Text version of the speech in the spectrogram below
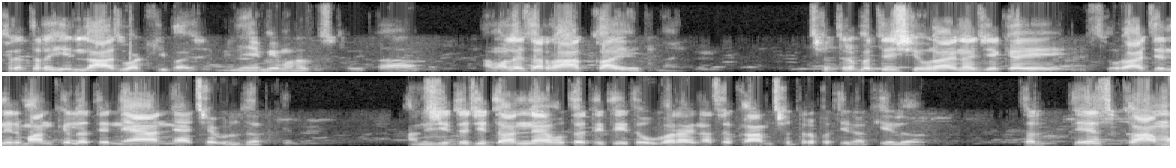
खर तर ही लाज वाटली पाहिजे. मी नेहमी म्हणत असतो का आम्हाला याचा राग का येत नाही? छत्रपती शिवरायानं जे काही स्वराज्य निर्माण केलं ते न्याय अन्यायाच्या विरोधात केलं. आणि जिथं जिथं अन्याय होतं तिथे तिथं उभं राहण्याचं काम छत्रपतीनं केलं. तर तेच काम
